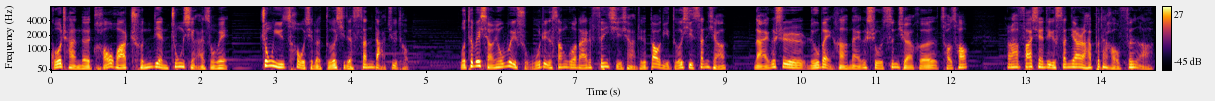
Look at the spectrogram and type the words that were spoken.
国产的豪华纯电中型 SUV 终于凑齐了德系的三大巨头。我特别想用魏蜀吴这个三国来分析一下，这个到底德系三强哪个是刘备哈，哪个是孙权和曹操？然后发现这个三家啊还不太好分啊。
